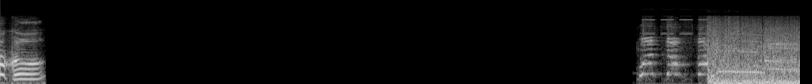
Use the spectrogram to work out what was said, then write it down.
What the fuck?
